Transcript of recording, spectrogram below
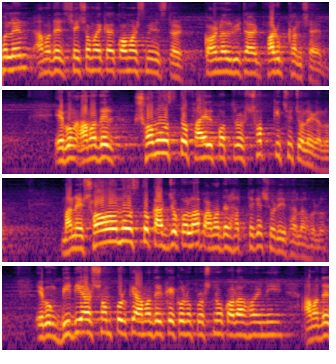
হলেন আমাদের সেই সময়কার commerce minister colonel retired Farooq Khan সাহেব। এবং আমাদের সমস্ত ফাইলপত্র সব কিছু চলে গেল। মানে সমস্ত কার্যকলাপ আমাদের হাত থেকে সরিয়ে ফেলা হলো। এবং বিডিআর সম্পর্কে আমাদেরকে কোনো প্রশ্ন করা হয়নি, আমাদের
